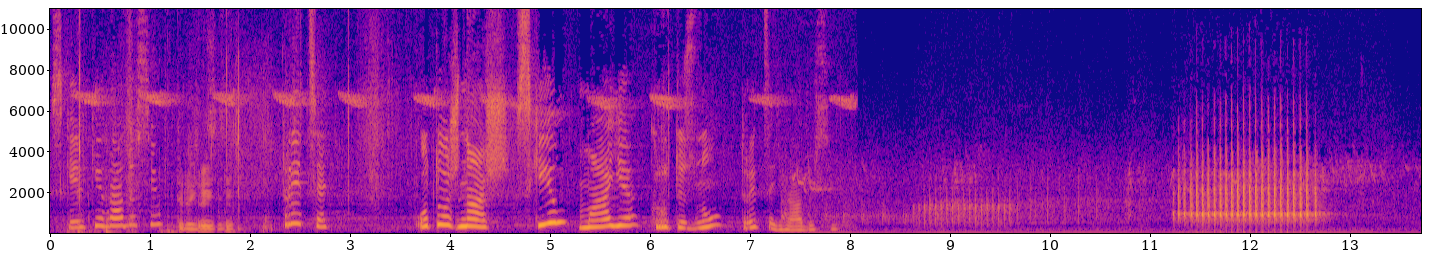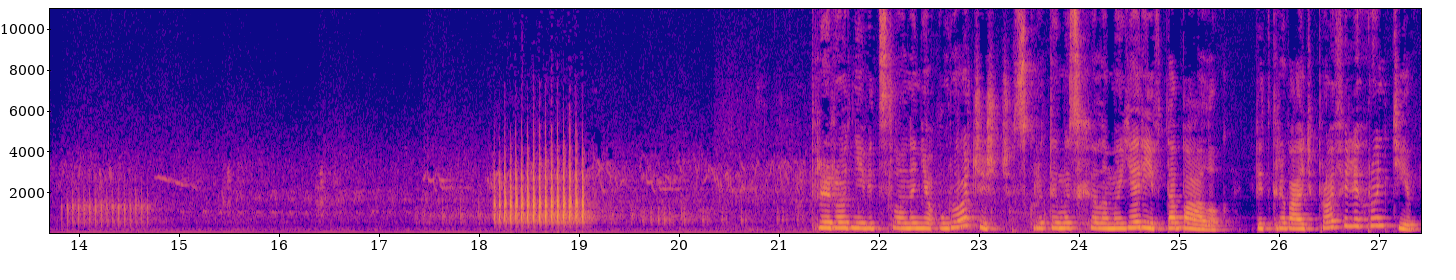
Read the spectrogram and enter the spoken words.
скільки градусів? 30. 30. Отож, наш схил має крутизну 30 градусів. Природні відслонення урочищ з крутими схилами ярів та балок відкривають профілі ґрунтів,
